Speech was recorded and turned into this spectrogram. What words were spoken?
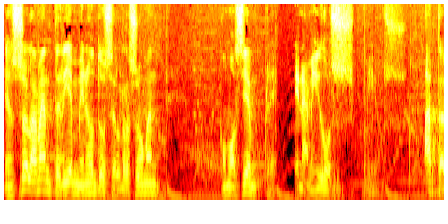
en solamente 10 minutos el resumen, como siempre, en Amigos Míos. Hasta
